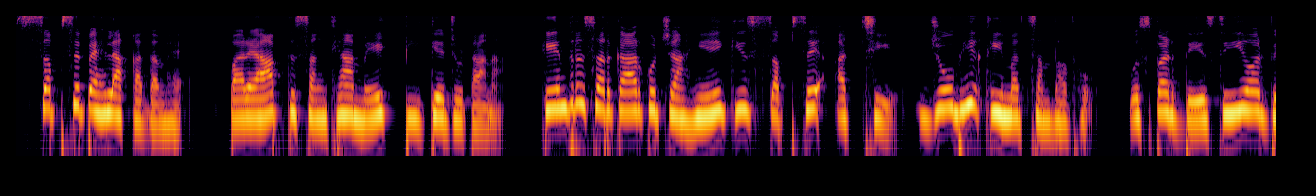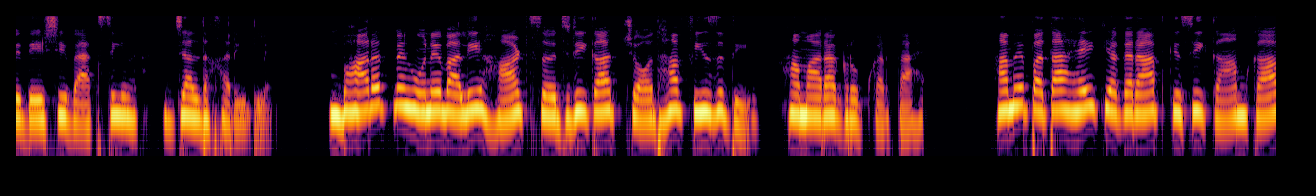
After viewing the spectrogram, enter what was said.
सबसे पहला कदम है पर्याप्त संख्या में टीके जुटाना। केंद्र सरकार को चाहिए कि सबसे अच्छी जो भी कीमत संभव हो, उस पर देसी और विदेशी वैक्सीन जल्द खरीद लें। भारत में होने वाली हार्ट सर्जरी का चौदह फ़ीसदी हमारा ग्रुप करता है। हमें पता है कि अगर आप किसी काम का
